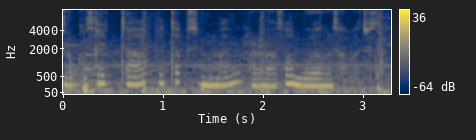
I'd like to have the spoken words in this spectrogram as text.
이렇게 살짝 살짝씩만 발라서 모양을 잡아주세요.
